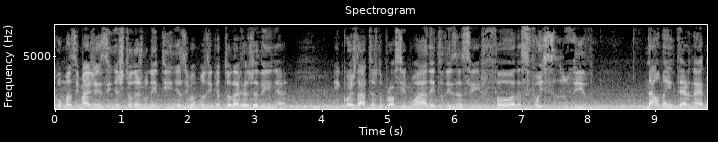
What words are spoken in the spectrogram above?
com umas imagenzinhas todas bonitinhas e uma música toda arranjadinha. E com as datas do próximo ano e tu dizes assim, foda-se, fui seduzido. Não na internet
